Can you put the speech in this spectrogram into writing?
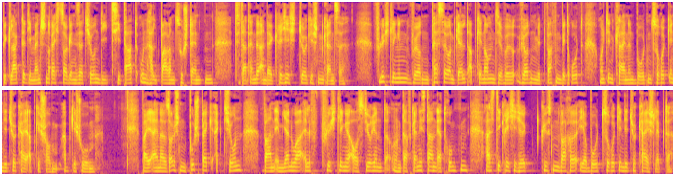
beklagte die Menschenrechtsorganisation die Zitat unhaltbaren Zuständen Zitat Ende an der griechisch-türkischen Grenze. Flüchtlingen würden Pässe und Geld abgenommen, sie würden mit Waffen bedroht und in kleinen Booten zurück in die Türkei abgeschoben. Bei einer solchen Pushback-Aktion waren im Januar elf Flüchtlinge aus Syrien und Afghanistan ertrunken, als die griechische Küstenwache ihr Boot zurück in die Türkei schleppte.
